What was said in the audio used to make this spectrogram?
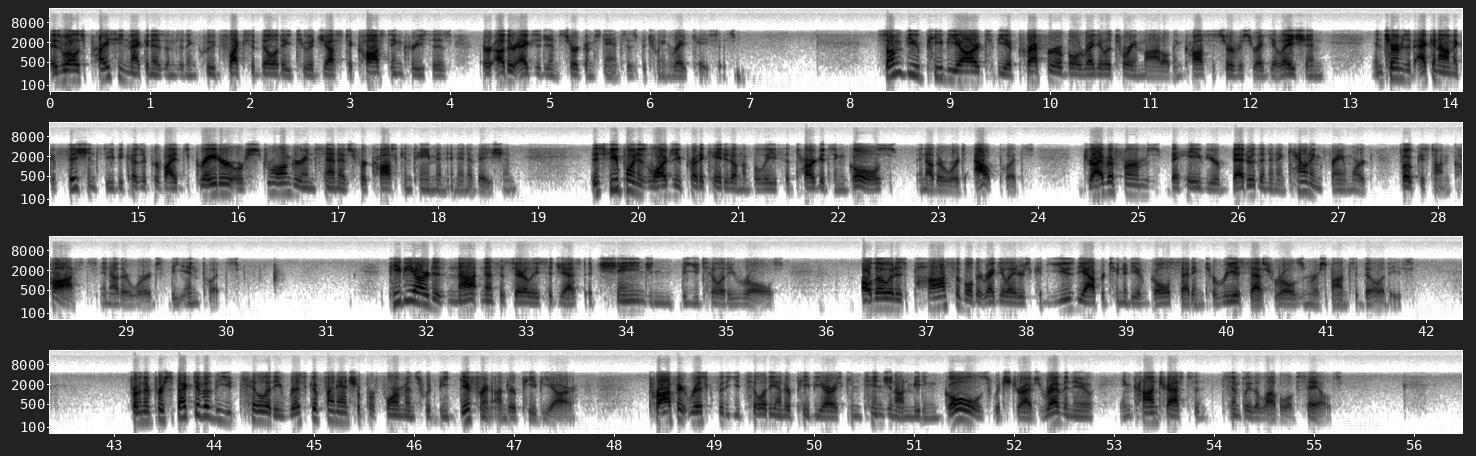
as well as pricing mechanisms that include flexibility to adjust to cost increases or other exigent circumstances between rate cases. Some view PBR to be a preferable regulatory model than cost of service regulation in terms of economic efficiency because it provides greater or stronger incentives for cost containment and innovation. This viewpoint is largely predicated on the belief that targets and goals, in other words, outputs, drive a firm's behavior better than an accounting framework focused on costs, in other words, the inputs. PBR does not necessarily suggest a change in the utility roles, although it is possible that regulators could use the opportunity of goal setting to reassess roles and responsibilities. From the perspective of the utility, risk of financial performance would be different under PBR. Profit risk for the utility under PBR is contingent on meeting goals, which drives revenue, in contrast to simply the level of sales.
